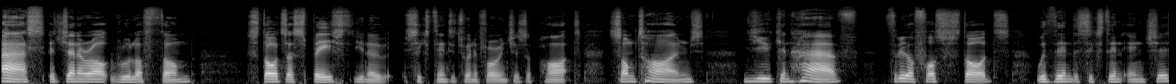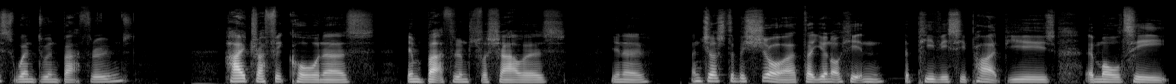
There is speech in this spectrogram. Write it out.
as a general rule of thumb, studs are spaced, you know, 16 to 24 inches apart, sometimes you can have three or four studs within the 16 inches when doing bathrooms, high traffic corners, in bathrooms for showers, you know. And just to be sure that you're not hitting a PVC pipe, use a multi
